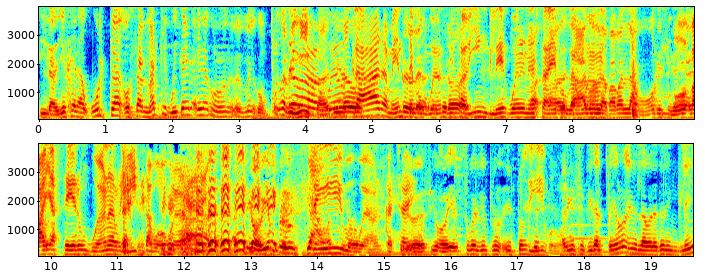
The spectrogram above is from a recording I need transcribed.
Y la vieja era ultra, o sea, más que Wicca, era, era como, como un O sea, así, weón, era claramente, pero pues, weón, pero- si sabía inglés, weón, en esa Ah, época, weón. con la papa en la boca, se creía. Oh, vaya a ser un weón arribista, po, weón. así como bien pronunciado. Sí, po, weón, ¿cachai? Así como bien, súper bien pronunciado. Entonces, Sí, po. alguien se tira el peo en el laboratorio inglés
